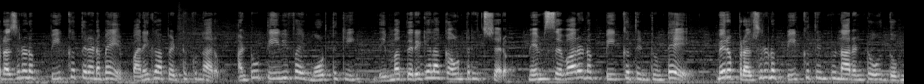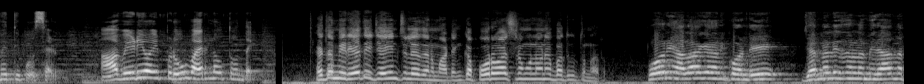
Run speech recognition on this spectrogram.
ప్రజలను పీక్కు తినడమే పనిగా పెట్టుకున్నారు అంటూ టీవీ ఫైవ్ మూర్తికి దిమ్మ తిరిగేలా కౌంటర్ ఇచ్చారు. మేం శివారును పీక్కు తింటుంటే మీరు ప్రజలను పీక్కు తింటున్నారంటూ దుమ్మెత్తిపోశాడు ఆ వీడియో ఇప్పుడు వైరల్ అవుతోంది. అయితే మీరు ఏది జయించలేదన్నమాట. ఇంకా పూర్వాశ్రమంలోనే బతుకుతున్నారు. పోనీ అలాగే అనుకోండి. జర్నలిజంలో మీరు ఏమన్నా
